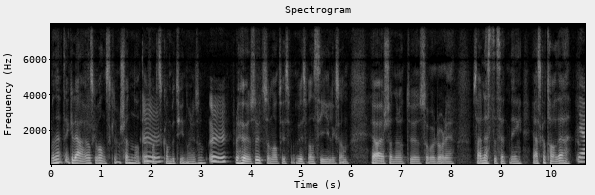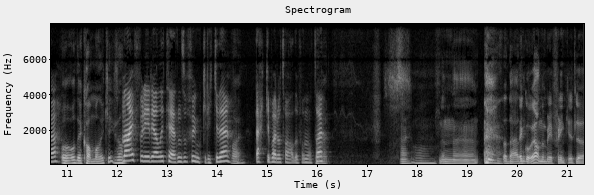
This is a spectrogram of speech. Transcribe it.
Men jeg tenker det er ganske vanskelig å skjønne at det faktisk kan bety noe. liksom. Mm. For det høres ut som at hvis, hvis man sier liksom Ja, jeg skjønner at du sover dårlig, så er neste setning Jeg skal ta det. Ja. Og, og det kan man ikke, ikke sant? Nei, for i realiteten så funker ikke det. Nei. Det er ikke bare å ta det, på en måte. Nei. Nei. Men uh, det det går jo an å bli flinkere til å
